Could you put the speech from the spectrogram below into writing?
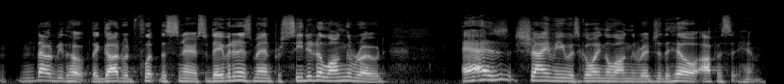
That would be the hope, that God would flip the scenario. So David and his men proceeded along the road as Shimei was going along the ridge of the hill opposite him.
